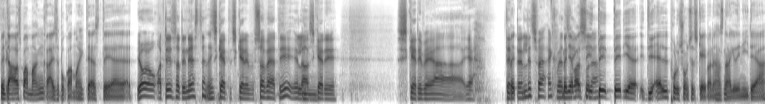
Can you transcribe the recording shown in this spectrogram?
Men der er også bare mange rejseprogrammer, ikke? Det er, det er, jo, jo, og det er så det næste. Ikke? Skal, det- skal det så være det, eller mm. skal det skal det være, ja, den, Men- den er lidt svær, ikke? Hvad Men jeg vil også sige, det, det de, er, de alle produktionsselskaberne har snakket ind i, det er,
